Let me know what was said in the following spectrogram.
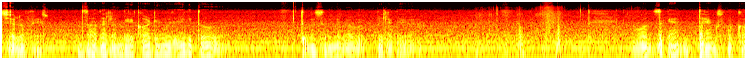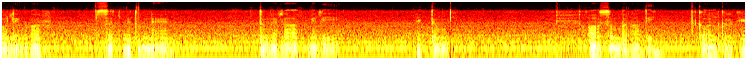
चलो फिर, ज़्यादा लंबी रिकॉर्डिंग हो जाएगी तो तुम्हें सुनने में वक्त भी लगेगा। Once again thanks for calling और सच में तुमने तुमने रात मेरी एकदम औसम बना दी कॉल करके।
